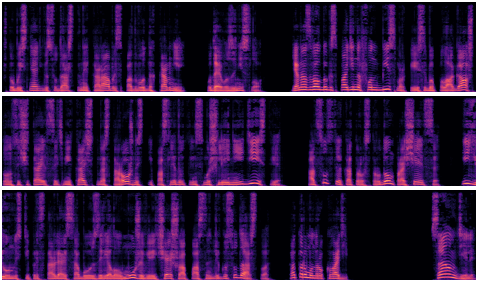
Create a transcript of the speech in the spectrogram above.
чтобы снять государственный корабль с подводных камней, куда его занесло. Я назвал бы господина фон Бисмарка, если бы полагал, что он сочетает с этими качествами осторожность и последовательность мышления и действия, отсутствие которых с трудом прощается и юности, представляя собой зрелого мужа величайшую опасность для государства, которым он руководит. В самом деле,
